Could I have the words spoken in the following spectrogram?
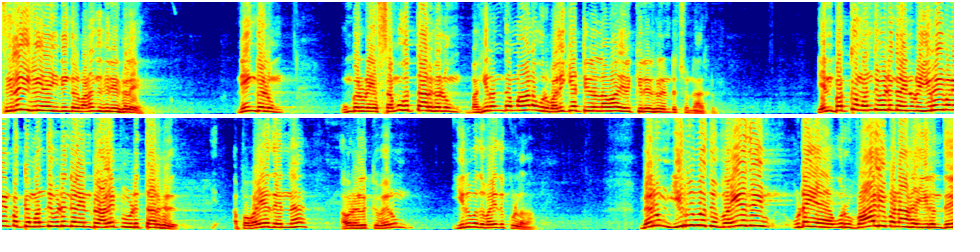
சிலைகளை நீங்கள் வணங்குகிறீர்களே நீங்களும் உங்களுடைய சமூகத்தார்களும் பகிரங்கமான ஒரு வழிகேட்டில் அல்லவா இருக்கிறீர்கள் என்று சொன்னார்கள் என் பக்கம் வந்து விடுங்கள் என்னுடைய இறைவனின் பக்கம் வந்து விடுங்கள் என்று அழைப்பு விடுத்தார்கள். அப்ப வயது என்ன? அவர்களுக்கு வெறும் இருபது வயதுக்குள்ளதான். வெறும் இருபது வயதை உடைய ஒரு வாலிபனாக இருந்து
